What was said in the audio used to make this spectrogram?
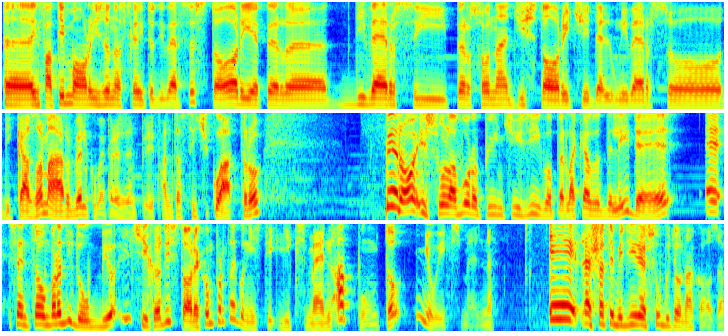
Eh, infatti Morrison ha scritto diverse storie per eh, diversi personaggi storici dell'universo di casa Marvel, come per esempio i Fantastici 4, però il suo lavoro più incisivo per la Casa delle Idee è senza ombra di dubbio il ciclo di storie con protagonisti gli X-Men, appunto New X-Men. E lasciatemi dire subito una cosa.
